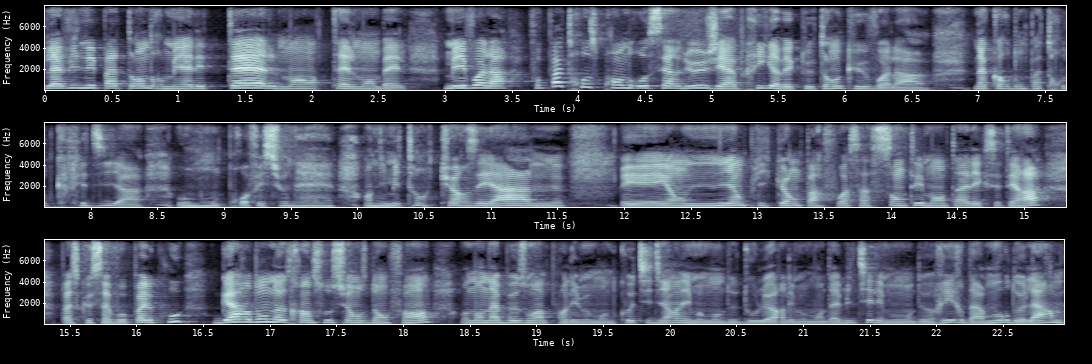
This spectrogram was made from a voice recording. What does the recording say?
la vie n'est pas tendre, mais elle est tellement, tellement belle. Mais voilà, faut pas trop se prendre au sérieux. J'ai appris avec le temps que voilà, n'accordons pas trop de crédit au monde professionnel en y mettant cœurs et âmes et en y impliquant parfois sa santé mentale, etc. Parce que ça vaut pas le coup. Gardons notre insouciance d'enfant. On en a besoin pour les moments de quotidien, les moments de douleur, les moments d'amitié, les moments de rire, d'amour, de larmes.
